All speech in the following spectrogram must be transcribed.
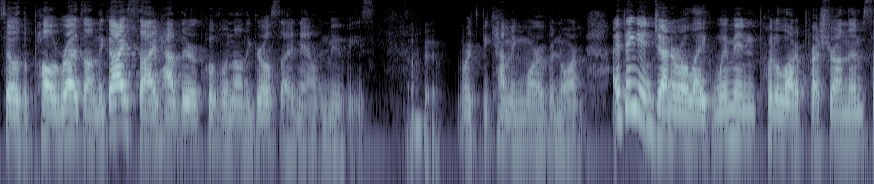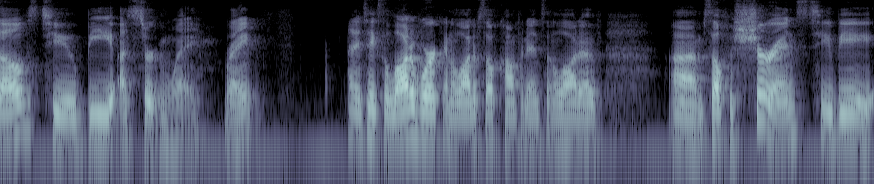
so the Paul Rudds on the guy side have their equivalent on the girl side now in movies Okay. Where it's becoming more of a norm. I think in general, like women put a lot of pressure on themselves to be a certain way, right? And it takes a lot of work and a lot of self confidence and a lot of um, self assurance to be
